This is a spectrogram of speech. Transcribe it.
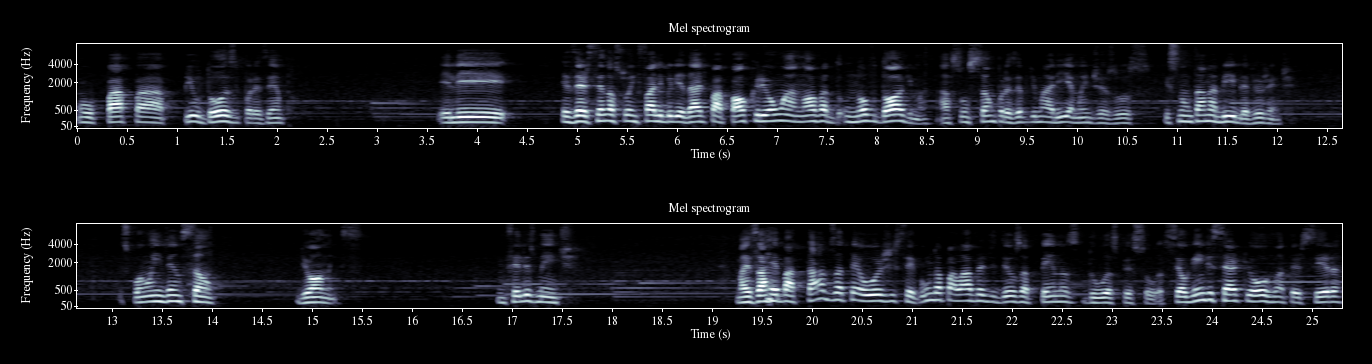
o Papa Pio XII, por exemplo, ele exercendo a sua infalibilidade papal, criou uma nova, um novo dogma, a Assunção, por exemplo, de Maria, mãe de Jesus. Isso não está na Bíblia, viu, gente? Isso foi uma invenção de homens. Infelizmente. Mas arrebatados até hoje, segundo a palavra de Deus, apenas duas pessoas. Se alguém disser que houve uma terceira,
